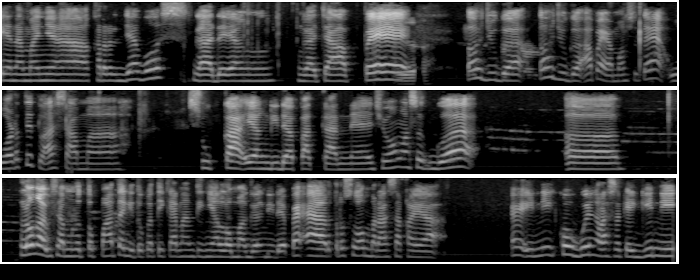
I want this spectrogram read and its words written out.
ya namanya kerja bos. Nggak ada yang nggak capek. Iya. toh juga toh juga apa ya maksudnya worth it lah sama suka yang didapatkannya. Cuma maksud gua eh lo nggak bisa menutup mata gitu ketika nantinya lo magang di DPR terus lo merasa kayak eh ini kok gue ngerasa kayak gini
